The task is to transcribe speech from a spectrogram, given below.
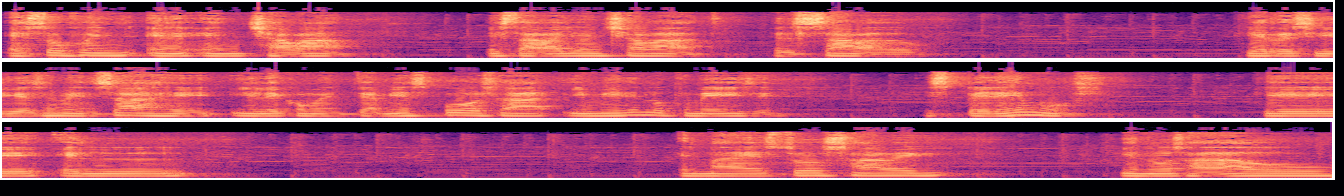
eso fue en, en, Estaba yo en Shabbat el sábado que recibí ese mensaje y le comenté a mi esposa y miren lo que me dice. Esperemos que el, el maestro sabe y nos ha dado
